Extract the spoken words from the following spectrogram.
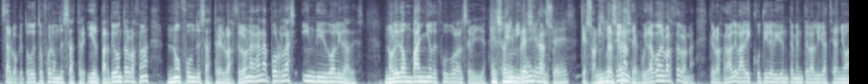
salvo que todo esto fuera un desastre. Y el partido contra el Barcelona no fue un desastre. El Barcelona gana por las individualidades no le da un baño de fútbol al Sevilla. Que son impresionantes. que son impresionantes. Cuidado con el Barcelona. Que el Barcelona le va a discutir evidentemente la liga este año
